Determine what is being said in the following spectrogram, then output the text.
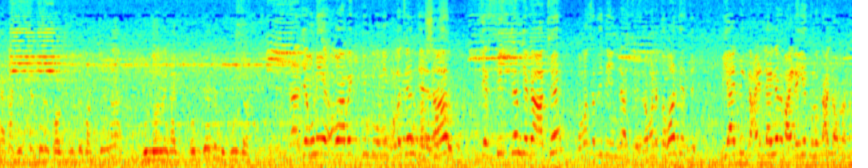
টাকা ঠিকঠাক করে খরচ করতে পারছেন না কোন ধরনের কাজ কমতে আছে মুখ্যমন্ত্রী না, যে উনি আমাকে কিন্তু উনি বলেছেন যে না যে সিস্টেম যেটা আছে তোমার সাথে যদি ইনজাস্টিস মানে তোমার যে ভিআইপি গাইডলাইনের বাইরে গিয়ে কোনো কাজ হবে না।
